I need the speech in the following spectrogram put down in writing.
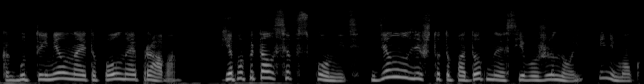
как будто имел на это полное право. Я попытался вспомнить, делал ли что-то подобное с его женой, и не мог.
